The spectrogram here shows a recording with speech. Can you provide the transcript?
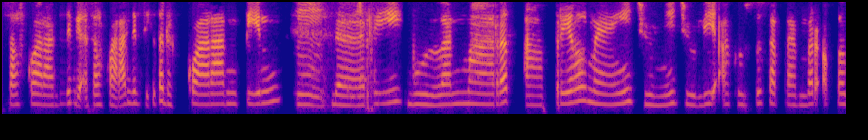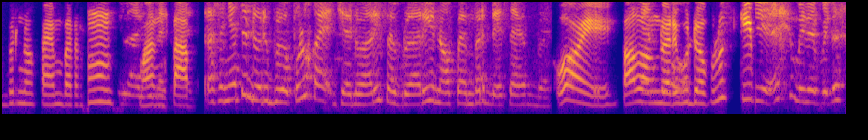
self quarantine, nggak self quarantine sih, kita udah quarantine dari bulan Maret, April, Mei, Juni, Juli, Agustus, September, Oktober, November. Hmm, Gila, gila, Mantap. gila. Rasanya tuh 2020 kayak Januari, Februari, November, Desember. woi, tolong Heboh. 2020 skip. Iya, bener-bener.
